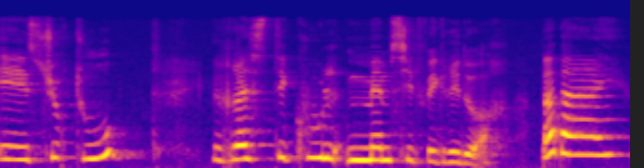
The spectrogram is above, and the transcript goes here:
et surtout, restez cool même s'il fait gris dehors. Bye bye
